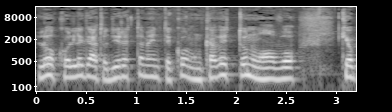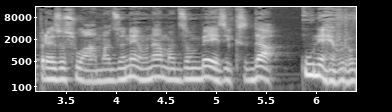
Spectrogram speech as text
l'ho collegato direttamente con un cavetto nuovo che ho preso su Amazon, è un Amazon Basics da 1,88 euro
